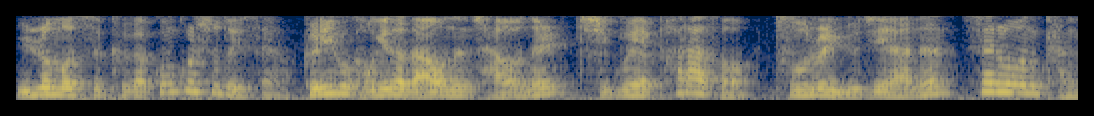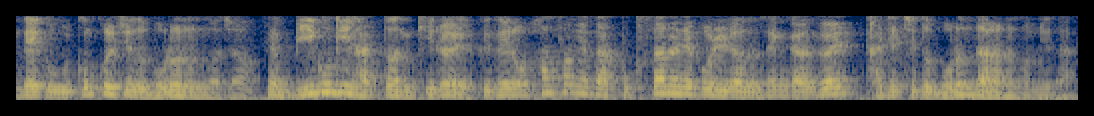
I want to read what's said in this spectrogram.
일론 머스크가 꿈꿀 수도 있어요. 그리고 거기서 나오는 자원을 지구에 팔아서 부를 유지하는 새로운 강대국을 꿈꿀지도 모르는 거죠. 그러니까 미국이 갔던 길을 그대로 화성에다 복사를 해보려는 생각을 가질지도 모른다라는 겁니다.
